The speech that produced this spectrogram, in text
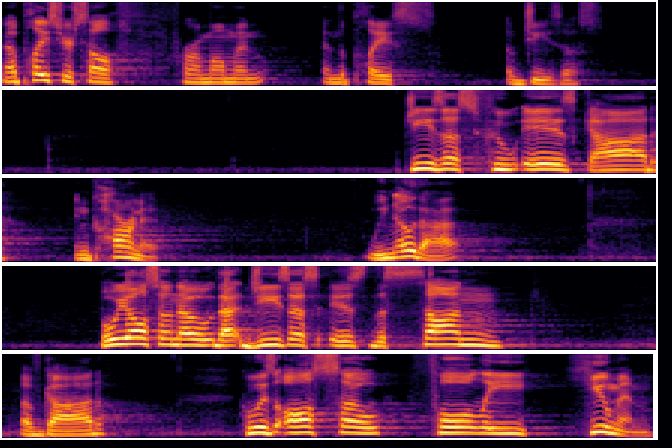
Now, place yourself for a moment in the place of Jesus. Jesus, who is God incarnate. We know that. But we also know that Jesus is the Son of God, who is also fully human.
